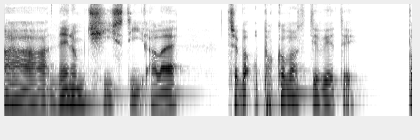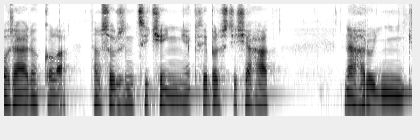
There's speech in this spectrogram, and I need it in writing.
a nejenom čístý, ale třeba opakovat ty věty pořád dokola. Tam jsou různý cvičení, jak si prostě šahat na hrudník,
